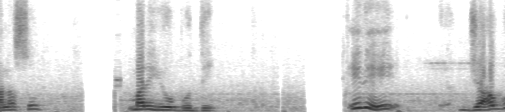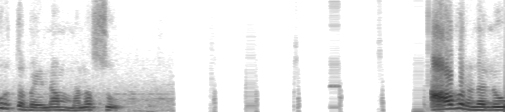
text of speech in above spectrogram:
మనసు మరియు బుద్ధి. ఇది జాగృతమైన మనసు ఆవరణలు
